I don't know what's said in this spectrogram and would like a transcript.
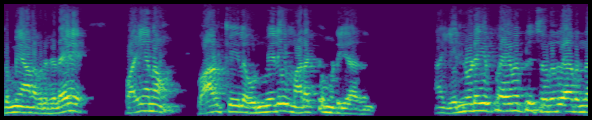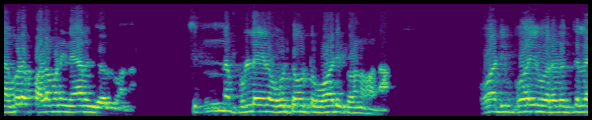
அருமையானவர்களே பயணம் வாழ்க்கையில உண்மையிலேயே மறக்க முடியாது. நான் என்னுடைய பயணத்தை சொல்றதா இருந்தா கூட பல மணி நேரம் சொல்லுவானா. சின்ன பிள்ளையில விட்டு விட்டு ஓடி போனவனா. ஓடி போய் ஒரு இடத்துல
